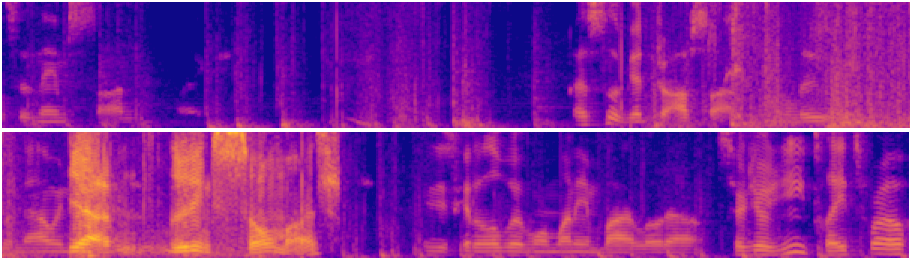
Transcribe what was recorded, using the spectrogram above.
Yeah. What's his name? Son. Like. That's still a good drop spot. We can loot, but now we need Yeah, I'm looting so much. You just get a little bit more money and buy a loadout. Sergio, you need plates, bro.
